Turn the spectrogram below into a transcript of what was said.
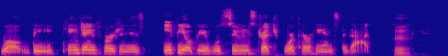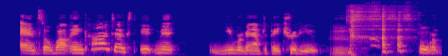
well, the King James Version is Ethiopia will soon stretch forth her hands to God. Hmm. And so while in context, it meant you were going to have to pay tribute Mm. for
